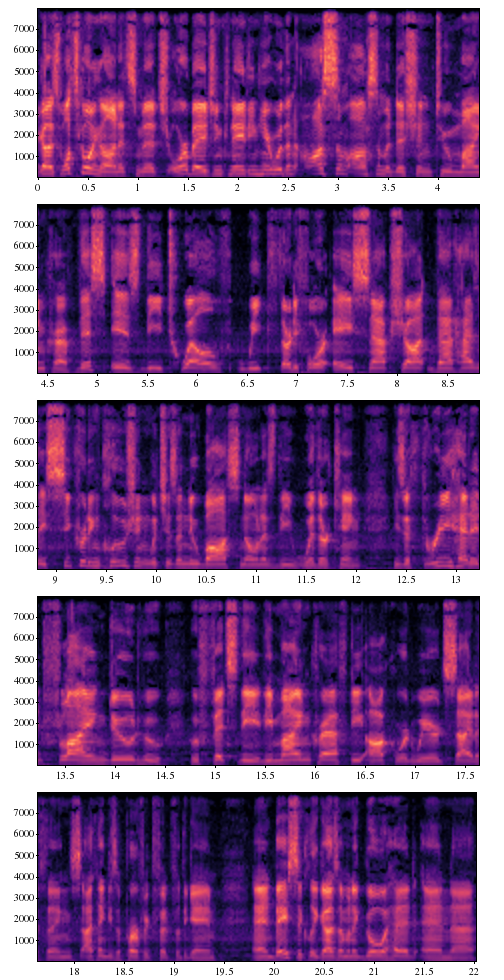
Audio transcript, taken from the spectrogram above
guys, what's going on? It's Mitch, or Bajan Canadian here with an awesome, awesome addition to Minecraft. This is the 12 week 34A snapshot that has a secret inclusion, which is a new boss known as the Wither King. He's a three-headed flying dude who, who fits the, the Minecrafty, awkward, weird side of things. I think he's a perfect fit for the game. And basically, guys, I'm going to go ahead and uh,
